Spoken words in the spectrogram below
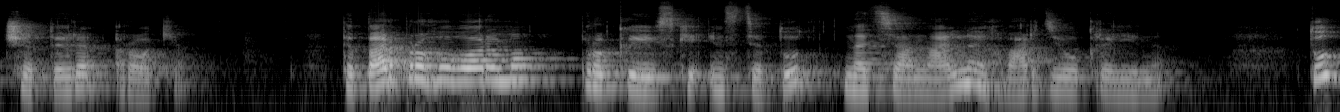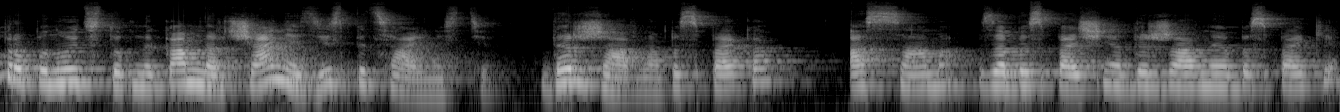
4 роки. Тепер проговоримо про Київський інститут Національної гвардії України. Тут пропонують вступникам навчання зі спеціальності державна безпека, а саме забезпечення державної безпеки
